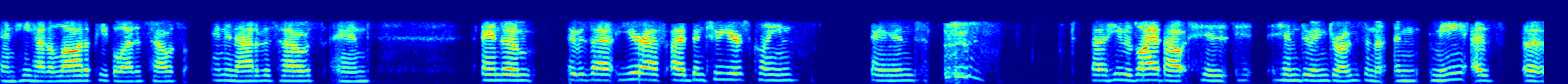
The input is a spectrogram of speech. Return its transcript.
and he had a lot of people at his house in and out of his house and and um it was that year after I'd been two years clean and uh he would lie about his him doing drugs and and me as a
